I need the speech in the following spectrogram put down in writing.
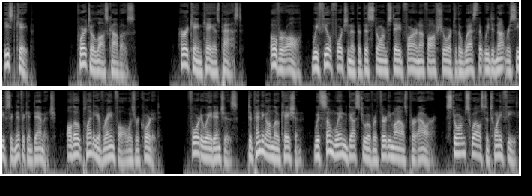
East Cape. Puerto Los Cabos. Hurricane Kay has passed. Overall, we feel fortunate that this storm stayed far enough offshore to the west that we did not receive significant damage, although plenty of rainfall was recorded. 4 to 8 inches, depending on location, with some wind gusts to over 30 miles per hour, storm swells to 20 feet,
